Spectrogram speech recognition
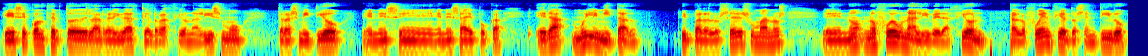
que ese concepto de la realidad que el racionalismo transmitió en, ese, en esa época era muy limitado. para los seres humanos eh, no, no fue una liberación, lo fue en cierto sentido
